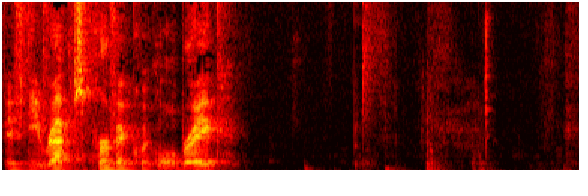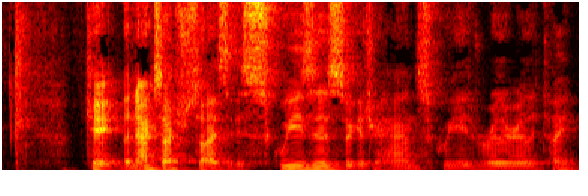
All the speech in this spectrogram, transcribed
Fifty reps, perfect, quick little break. Okay, the next exercise is squeezes. So get your hands squeezed really, really tight.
